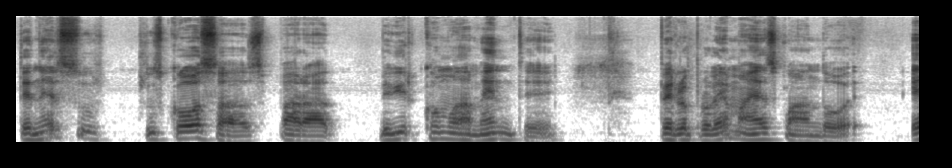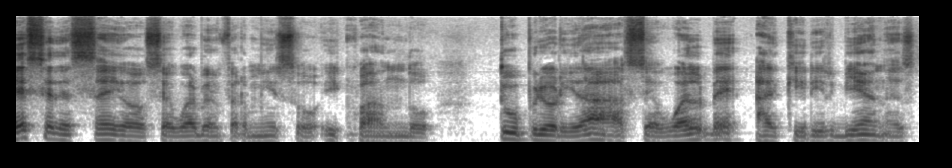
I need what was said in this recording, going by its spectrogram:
tener sus, sus cosas para vivir cómodamente. Pero el problema es cuando ese deseo se vuelve enfermizo y cuando tu prioridad se vuelve adquirir bienes.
